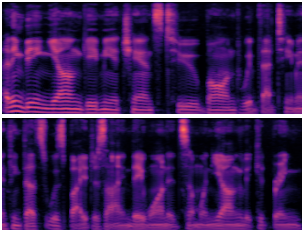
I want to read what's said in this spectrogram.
I think being young gave me a chance to bond with that team. I think that was by design. They wanted someone young that could bring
